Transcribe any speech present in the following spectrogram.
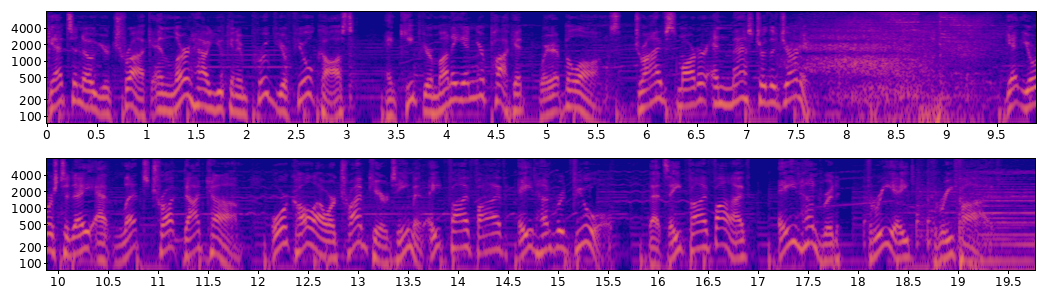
Get to know your truck and learn how you can improve your fuel costs and keep your money in your pocket where it belongs. Drive smarter and master the journey. Get yours today at letstruck.com or call our Tribe Care team at 855 800 Fuel. That's 855 800 3835.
